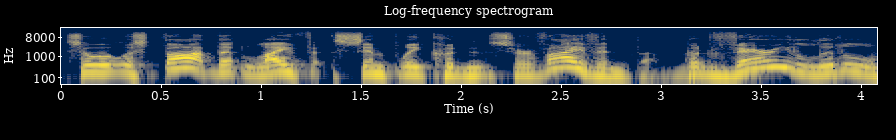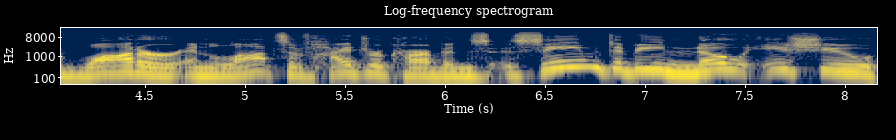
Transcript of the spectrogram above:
so it was thought that life simply couldn't survive in them. But very little water and lots of hydrocarbons seem to be no issue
